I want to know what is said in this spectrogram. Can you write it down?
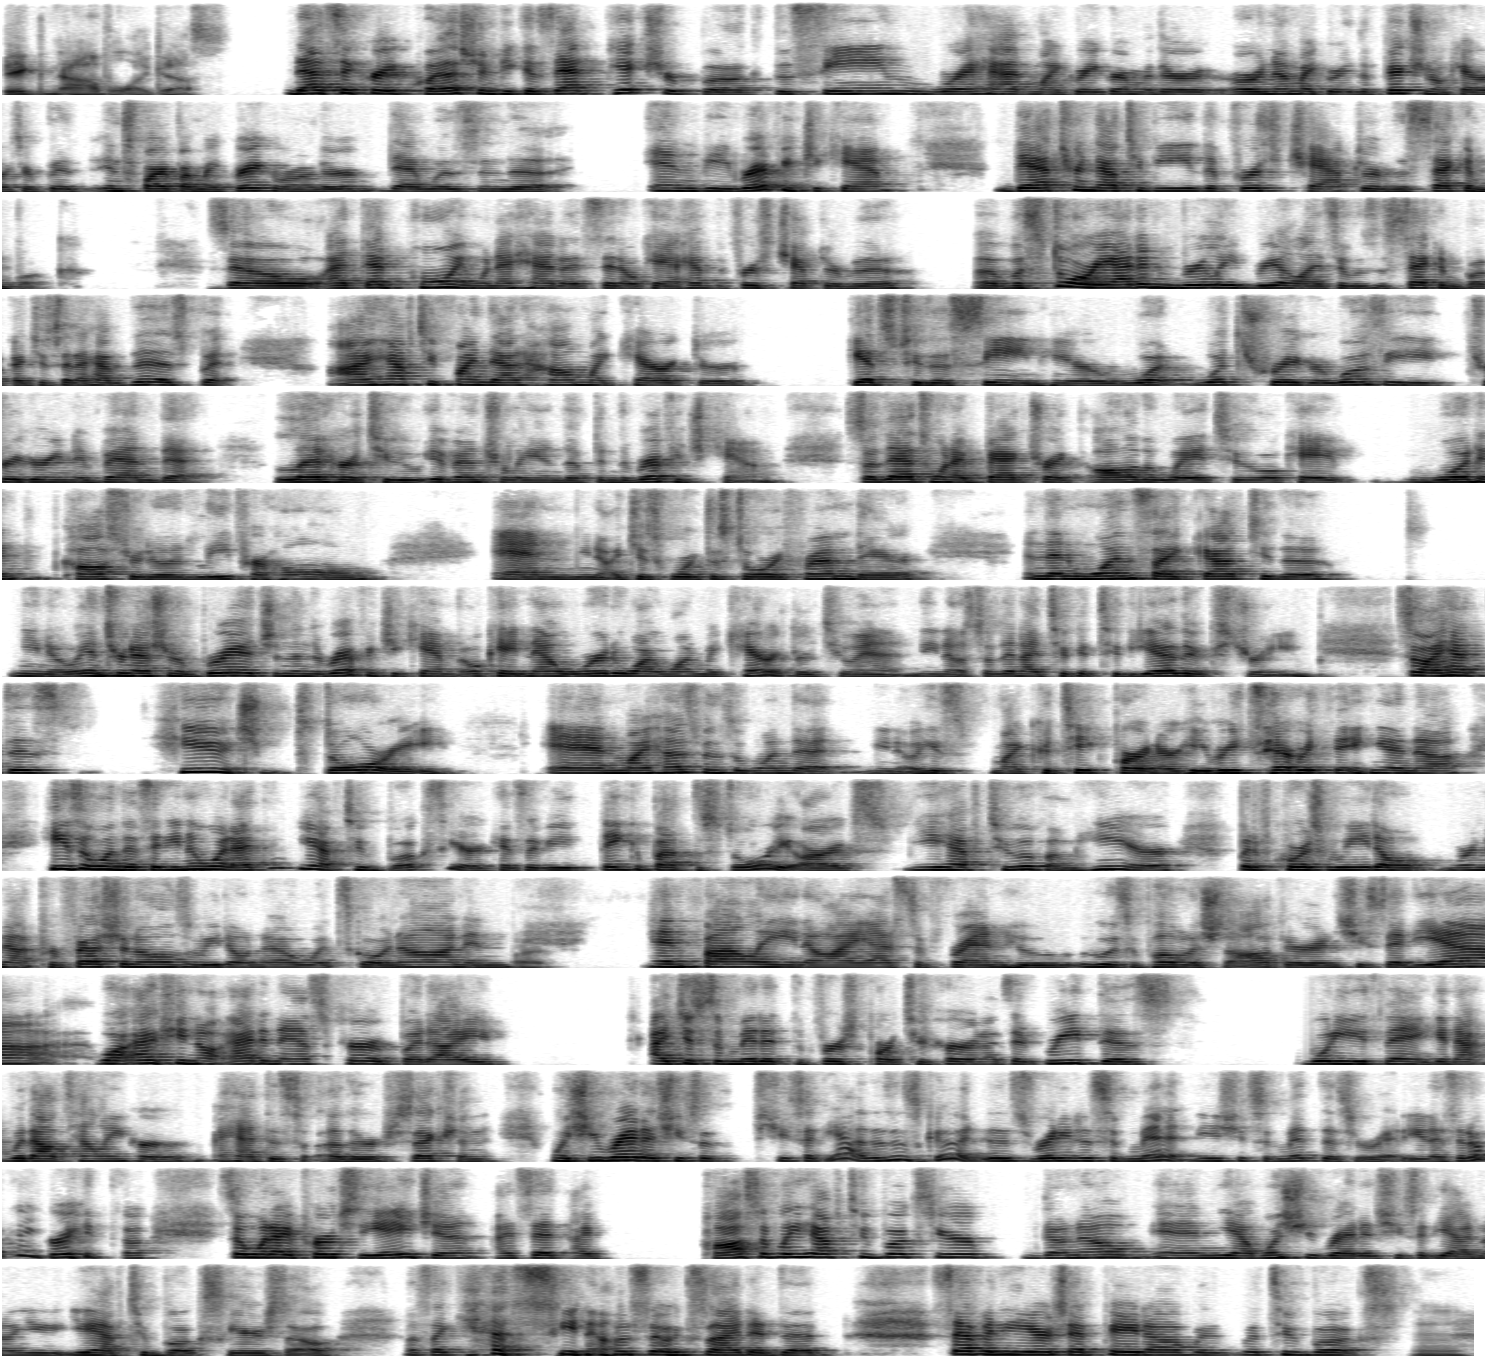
big novel? I guess that's a great question because that picture book, the scene where I had my great grandmother, or not my great, the fictional character, but inspired by my great grandmother, that was in the in the refugee camp, that turned out to be the first chapter of the second book. So at that point, when I had, I said, okay, I have the first chapter of the of a story. I didn't really realize it was a second book. I just said I have this, but I have to find out how my character gets to the scene here. What what trigger what was the triggering event that led her to eventually end up in the refugee camp? So that's when I backtracked all the way to okay, what cost her to leave her home, and you know I just worked the story from there. And then once I got to the you know international bridge and then the refugee camp okay now where do i want my character to end you know so then i took it to the other extreme so i had this huge story. And my husband's the one that you know he's my critique partner. He reads everything. And uh, he's the one that said you know what? I think you have two books here because if you think about the story arcs you have two of them here. But of course we don't we're not professionals. We don't know what's going on. And right. and finally, you know, I asked a friend who who was a published author, and she said, "Yeah." Well, actually, no, I didn't ask her, but I I just submitted the first part to her, and I said, "Read this. What do you think?" And I, without telling her, I had this other section. When she read it, she said, "She said, yeah, this is good. It's ready to submit. You should submit this already." And I said, "Okay, great." So, so when I approached the agent, I said, "I possibly have two books here don't know and yeah once she read it she said yeah no you you have two books here so i was like yes you know i'm so excited that 70 years had paid off with, with two books mm.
